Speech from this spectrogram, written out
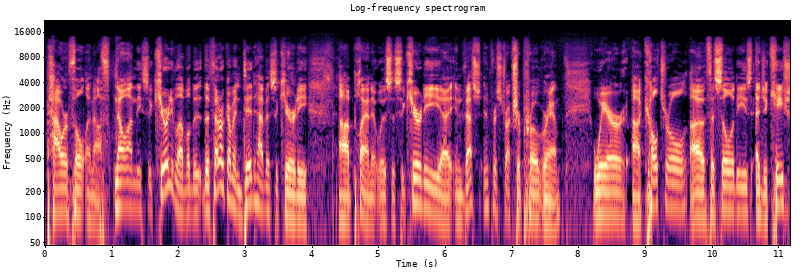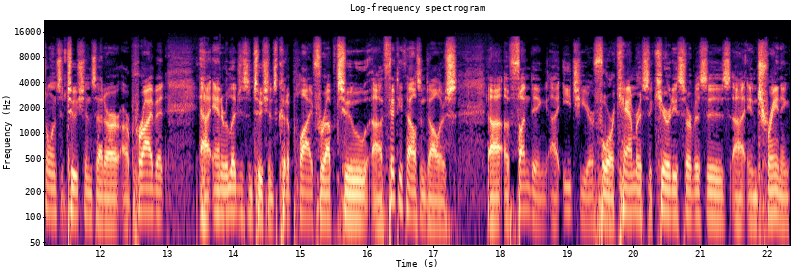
powerful enough. Now, on the security level, the, the federal government did have a security uh, plan. It was a security uh, invest infrastructure program where uh, cultural facilities, educational institutions that are, are private, and religious institutions could apply for up to fifty thousand dollars of funding each year for cameras, security services uh, in training.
